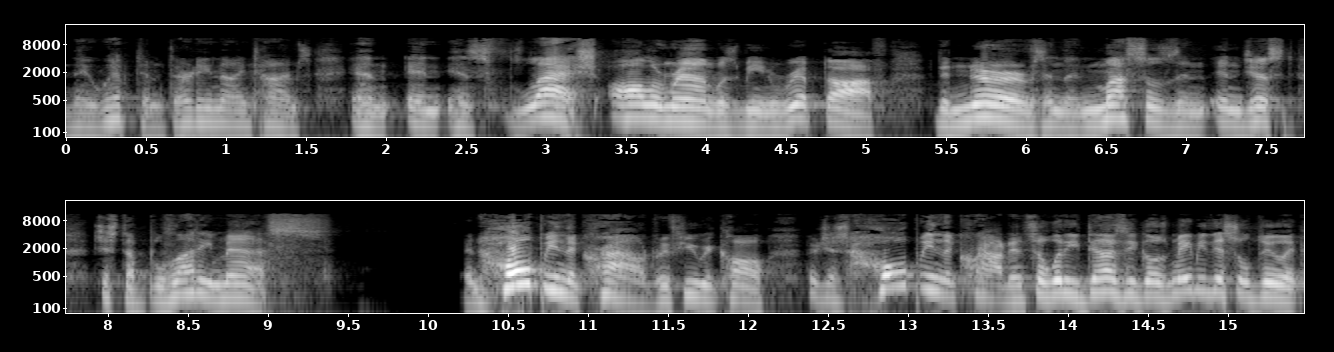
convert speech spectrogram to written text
And they whipped him 39 times, and, and his flesh all around was being ripped off, the nerves and the muscles, and, and just, just a bloody mess. And hoping the crowd, if you recall, they're just hoping the crowd. And so what he does, he goes, maybe this will do it.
